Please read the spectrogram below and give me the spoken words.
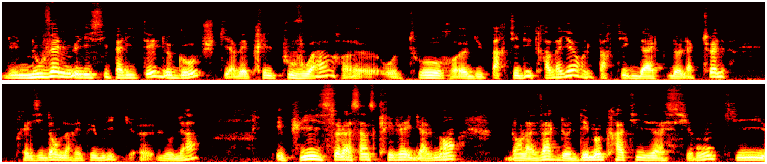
d'une nouvelle municipalité de gauche qui avait pris le pouvoir euh, autour euh, du Parti des travailleurs, le parti de l'actuel président de la République euh, Lula. Et puis cela s'inscrivait également dans la vague de démocratisation qui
